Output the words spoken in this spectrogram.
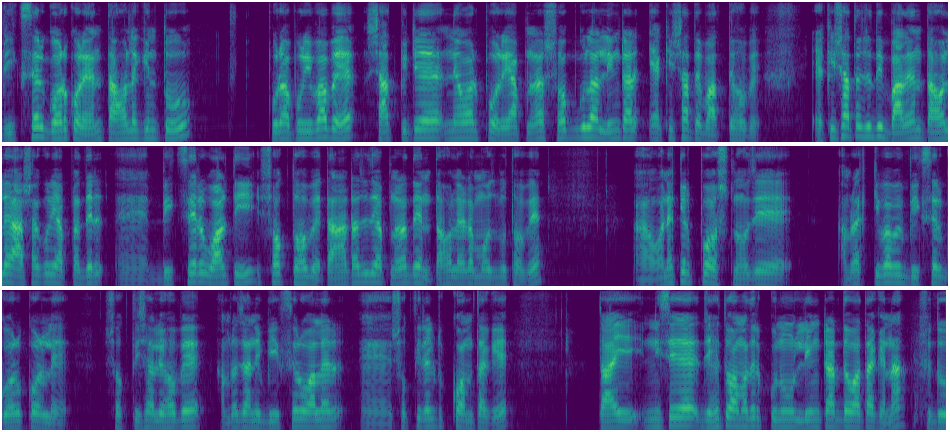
ব্রিক্সের গড় করেন, তাহলে কিন্তু পুরাপুরিভাবে সাত পিঠে নেওয়ার পরে আপনারা সবগুলা লিঙ্কটার একই সাথে বাঁধতে হবে। একই সাথে যদি বাঁধেন, তাহলে আশা করি আপনাদের ব্রিক্সের ওয়ালটি শক্ত হবে। টানাটা যদি আপনারা দেন, তাহলে এটা মজবুত হবে। অনেকের প্রশ্ন যে আমরা কীভাবে বিক্সের গড় করলে শক্তিশালী হবে? আমরা জানি ব্রিক্সের ওয়ালের শক্তিটা একটু কম থাকে। তাই নিচে যেহেতু আমাদের কোনো লিঙ্কটার দেওয়া থাকে না, শুধু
